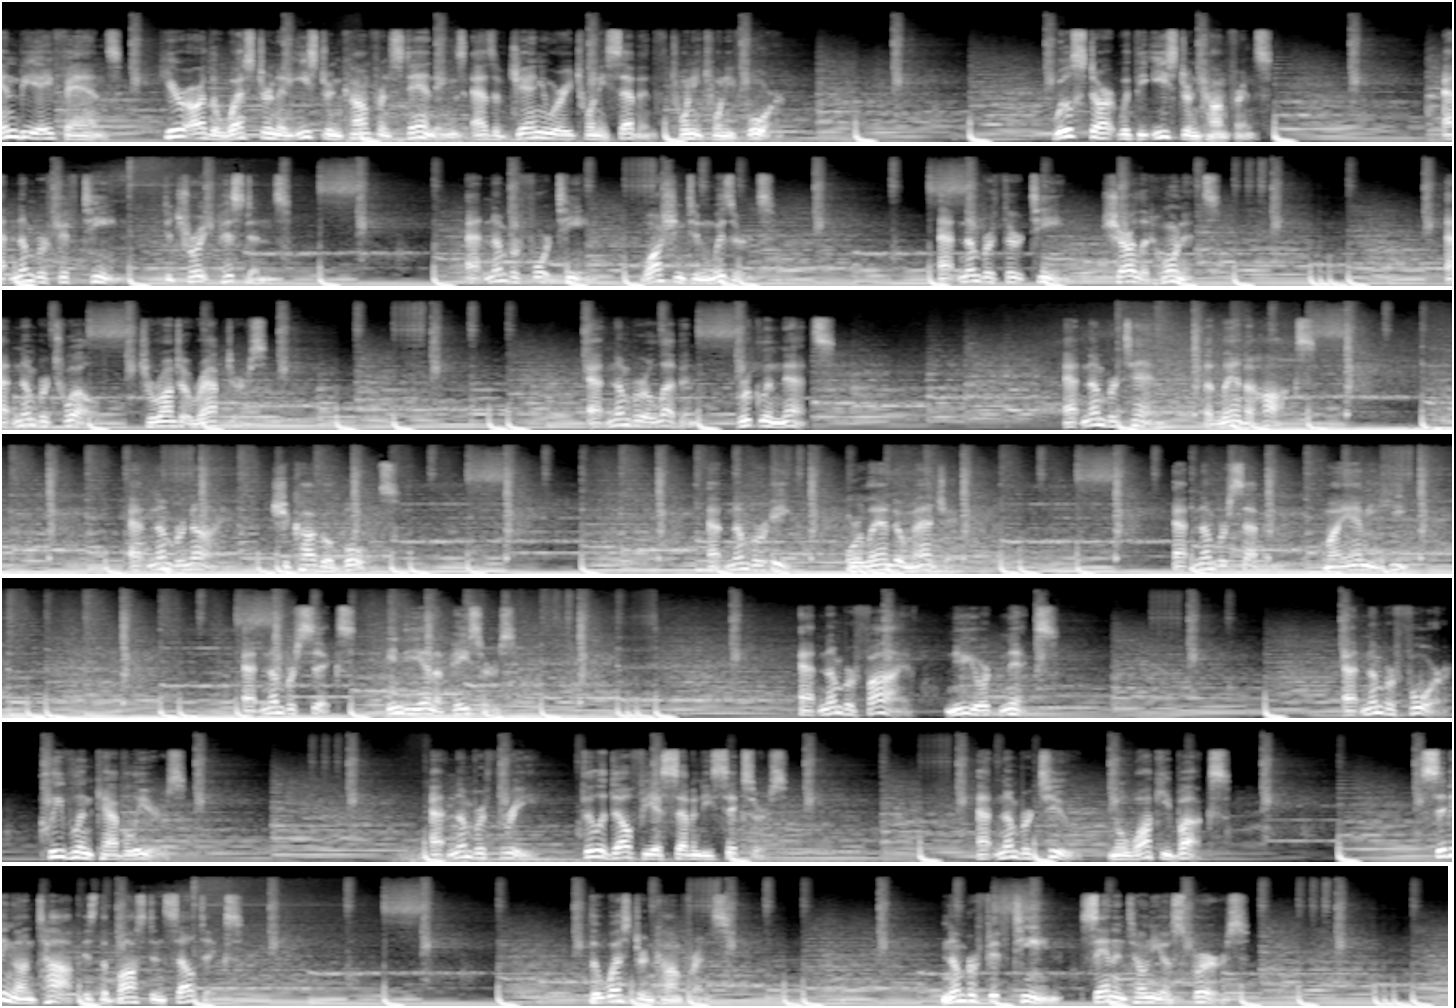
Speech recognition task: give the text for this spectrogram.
NBA fans, here are the Western and Eastern Conference standings as of January 27, 2024. We'll start with the Eastern Conference. At number 15, Detroit Pistons. At number 14, Washington Wizards. At number 13, Charlotte Hornets. At number 12, Toronto Raptors. At number 11, Brooklyn Nets. At number 10, Atlanta Hawks. At number 9, Chicago Bulls. At number 8, Orlando Magic. At number 7, Miami Heat. At number 6, Indiana Pacers. At number 5, New York Knicks. At number 4, Cleveland Cavaliers. At number 3, Philadelphia 76ers. At number 2, Milwaukee Bucks. Sitting on top is the Boston Celtics. The Western Conference. Number 15, San Antonio Spurs.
